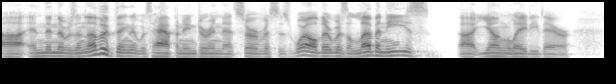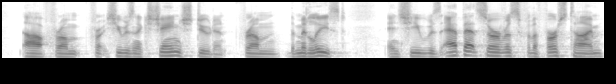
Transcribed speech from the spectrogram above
Uh, and then there was another thing that was happening during that service as well. There was a Lebanese uh, young lady there. Uh, from, from, she was an exchange student from the Middle East, and she was at that service for the first time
